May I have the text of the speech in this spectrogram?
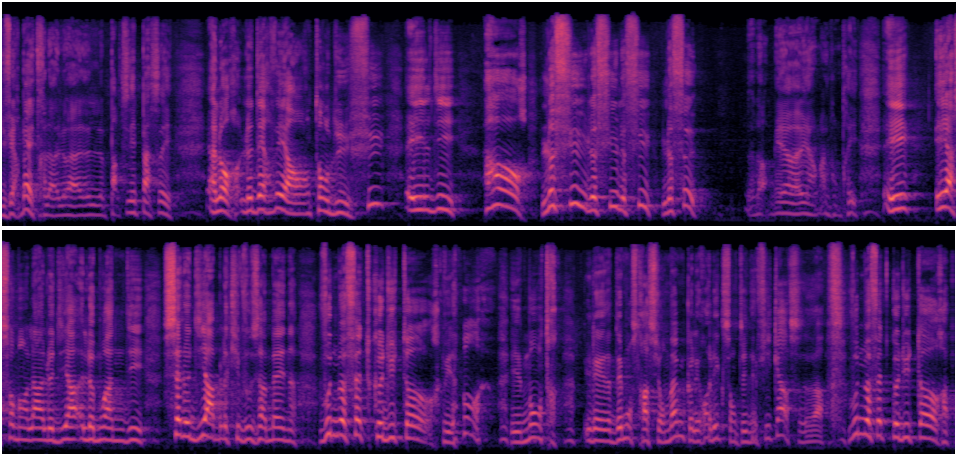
du verbe être, le, participe passé. Alors le Dervé a entendu fut et il dit Or, le fut, le fut, le fut, le feu. Non, mais il a compris. Et et à ce moment-là, le, moine dit, c'est le diable qui vous amène, vous ne me faites que du tort. Évidemment, il montre, il est la démonstration même que les reliques sont inefficaces. Vous ne me faites que du tort,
